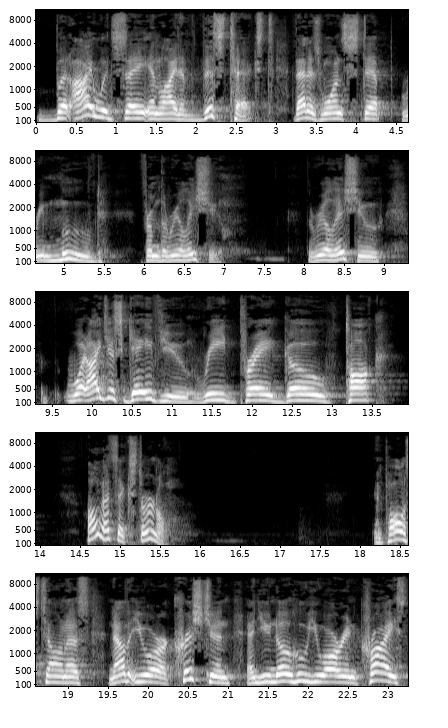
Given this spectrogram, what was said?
But I would say, in light of this text, that is one step removed from the real issue. The real issue, what I just gave you, read, pray, go, talk, all that's external. And Paul is telling us, now that you are a Christian and you know who you are in Christ,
